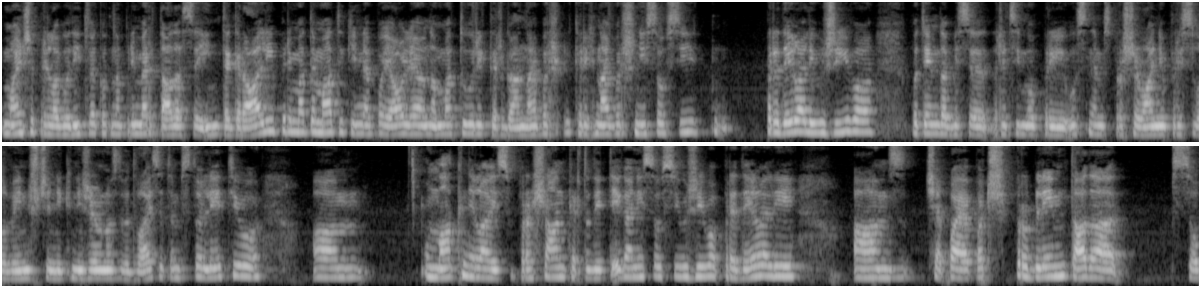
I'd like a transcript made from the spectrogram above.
manjše prilagoditve, kot naprimer ta, da se integrali pri matematiki ne pojavljajo na maturi, ker, najbrž, ker jih najbrž niso vsi predelali v živo, potem da bi se recimo pri ustnem spraševanju pri slovenščini književnost v 20. stoletju um, umaknila iz vprašanj, ker tudi tega niso vsi v živo predelali. Um, če pa je pač problem ta, da so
